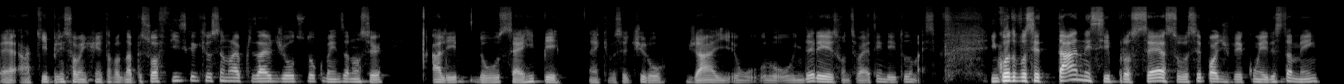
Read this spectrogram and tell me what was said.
É, aqui, principalmente, a gente está falando da pessoa física, que você não vai precisar de outros documentos a não ser ali do CRP, né, que você tirou já o, o, endereço, onde você vai atender e tudo mais. Enquanto você está nesse processo, você pode ver com eles também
